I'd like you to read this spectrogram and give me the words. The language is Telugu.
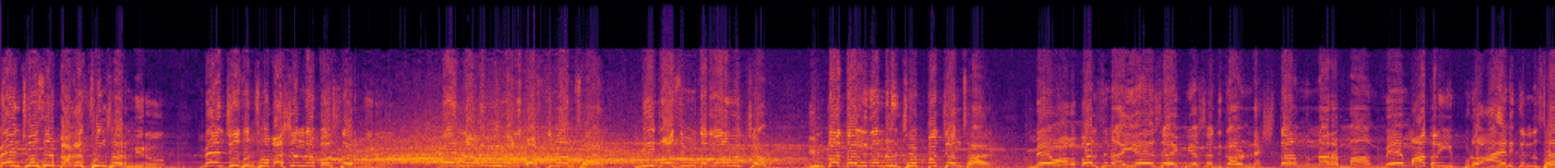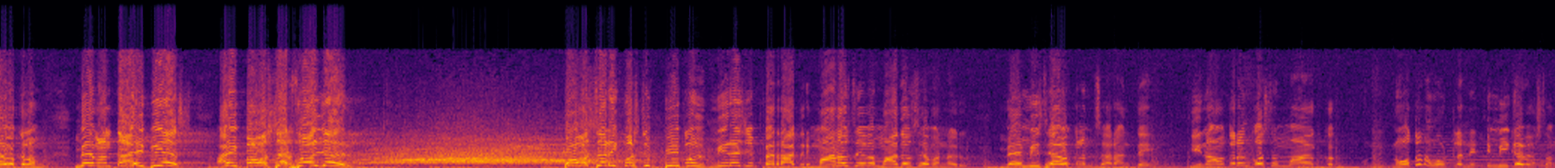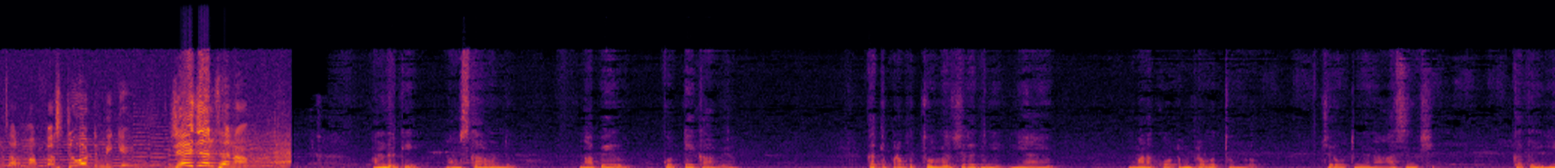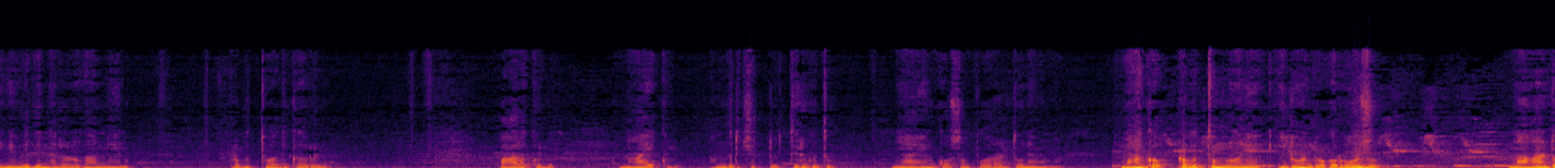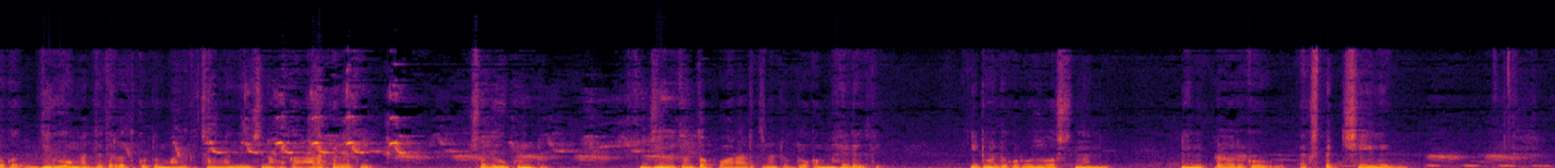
మేము చూసిన భగత్ సింగ్ సార్ మీరు. మేము చూసిన సుభాష్ చంద్రబోస్ సార్ మీరు. మేము నమ్మి మీ వెనక వస్తున్నాం సార్. మీకోసం ఇంత దూరం వచ్చాం. ఇంట్లో తల్లిదండ్రులు చెప్పొచ్చాం సార్. మేము అవ్వాల్సిన ఐఏఎస్ ఐపీఎస్ అధికారులు నెక్స్ట్ తరం ఉన్నారమ్మా. మేము మాత్రం ఇప్పుడు ఆయన కింద సేవకులం. మేమంతా IPS I power star soldier power star equals to people మీరే చెప్పారు రాత్రి. మానవ సేవ మాధవ సేవ అన్నారు. మేము మీ సేవకులం సార్ అంతే. ఈ నవతరం కోసం మా యొక్క నూతన ఓట్లన్నింటినీ మీకే వేస్తాం సార్. మా ఫస్ట్ ఓటు మీకే. జై జనసేన. అందరికీ నమస్కారం అండి. నా పేరు కొట్టే కావ్య. గత ప్రభుత్వంలో జరగని న్యాయం మన కూటమి ప్రభుత్వంలో జరుగుతుందని ఆశించి గత ఎనిమిది నెలలుగా నేను ప్రభుత్వాధికారులు పాలకులు నాయకులు అందరి చుట్టూ తిరుగుతూ న్యాయం కోసం పోరాడుతూనే ఉన్నాను మన ప్రభుత్వంలోనే ఇటువంటి ఒక రోజు నాలాంటి ఒక దిగువ మధ్యతరగతి కుటుంబానికి సంబంధించిన ఒక ఆడపిల్లకి చదువుకుంటూ జీవితంతో పోరాడుతున్నటువంటి ఒక మహిళకి ఇటువంటి ఒక రోజు వస్తుందని నేను ఇప్పటివరకు ఎక్స్పెక్ట్ చేయలేదు.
